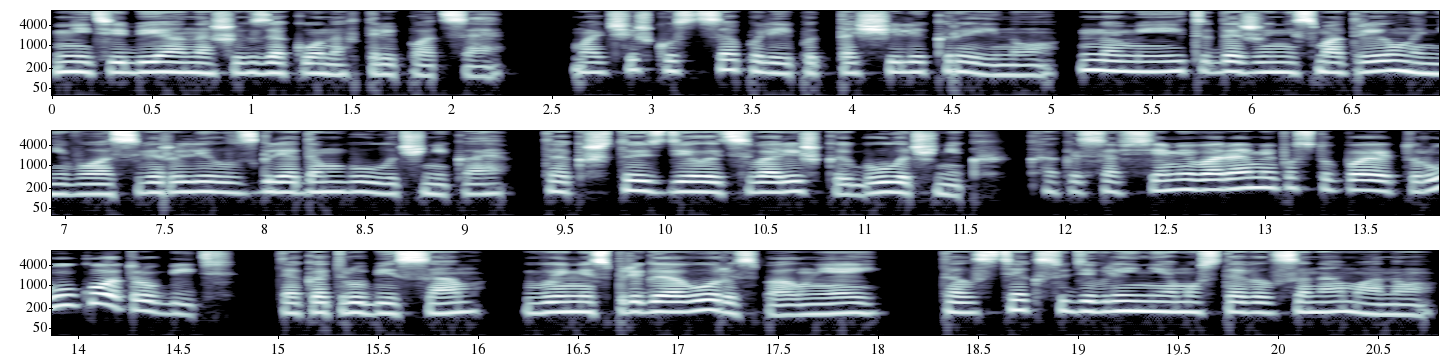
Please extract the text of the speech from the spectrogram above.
Не тебе о наших законах трепаться. Мальчишку сцапали и подтащили к Рейну, но Миит даже не смотрел на него, а сверлил взглядом булочника. Так что сделать с воришкой булочник? Как и со всеми ворами поступает, руку отрубить? Так отруби сам, вынес приговор, исполняй. Толстяк с удивлением уставился на Ману.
